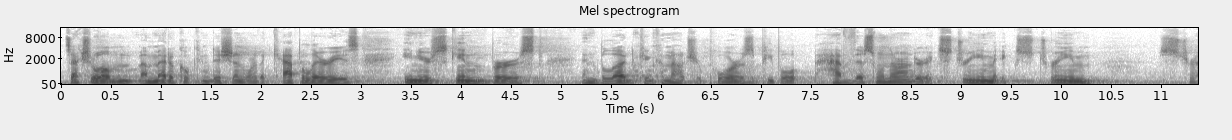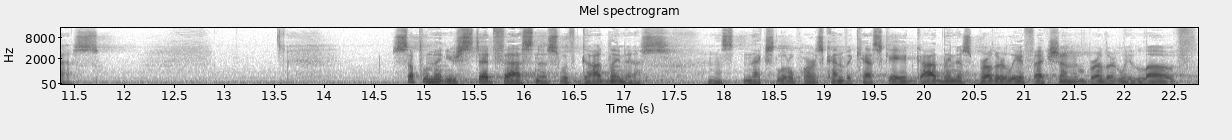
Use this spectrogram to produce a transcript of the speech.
It's actually a medical condition where the capillaries in your skin burst and blood can come out your pores. People have this when they're under extreme, extreme stress. Supplement your steadfastness with godliness. And this next little part is kind of a cascade godliness, brotherly affection, and brotherly love.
